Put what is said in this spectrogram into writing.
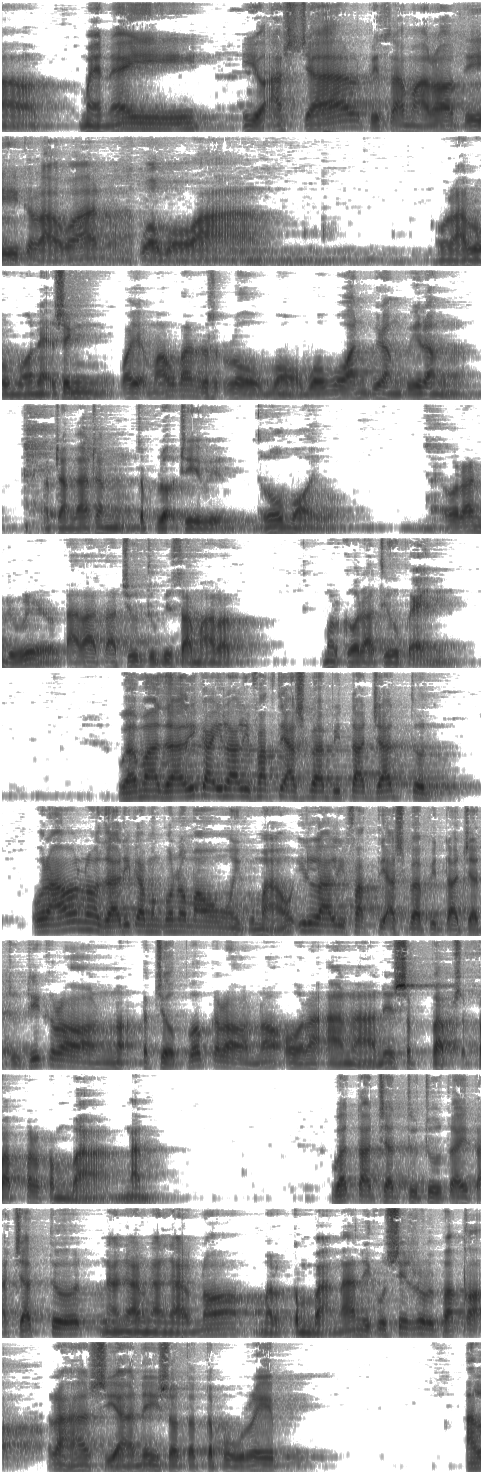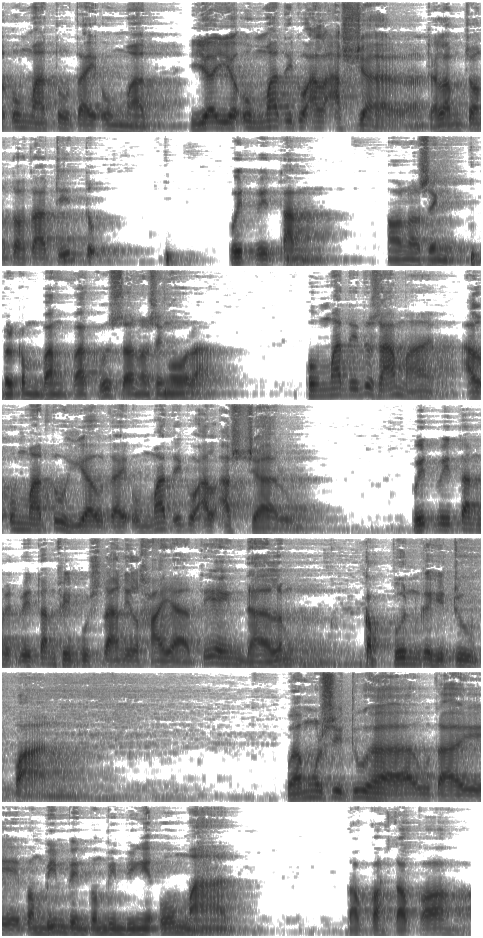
menehi. Iya asjar bisa maroti kelawan wawahan ora lomo nek sing kaya mau kan terus lomo wawahan pirang-pirang kadang-kadang ceblok dhewe lomo iku nek ora duwe tala tajudu bisa marot mergo ora diopeni wa madzalika ila li fakti asbabit tajaddud ora ana zalika mengkono mau iku mau illa li fakti asbabi tajaddudi krana kejaba krana ora anane sebab-sebab perkembangan. Wa tajaddudu ta tajaddud ngangar-ngangarno perkembangan iku sirrul baqa rahasiane iso tetep urip. Al ummatu ta umat ya ya umat iku al asjar dalam contoh tadi itu wit-witan ana sing berkembang bagus ana sing ora. Umat itu sama. Al ummatu ya utai umat iku al asjaru. Wit-witan wit-witan fi bustanil hayati ing dalem kebun kehidupan. Wa mursiduha utai pembimbing-pembimbingi umat. Tokoh-tokoh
